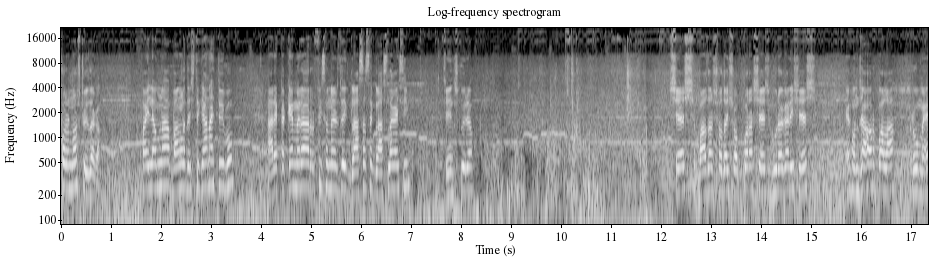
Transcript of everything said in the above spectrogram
পরে নষ্ট হয়ে যাগা। পাইলাম না, বাংলাদেশ থেকে আনাইতে হইব। আর একটা ক্যামেরার পিছনের যে গ্লাস আছে গ্লাস লাগাইছি। চেঞ্জ করে শেষ বাজার সদাই সব করা শেষ ঘোরাগাড়ি শেষ। এখন যাওয়ার পালা রুমে।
